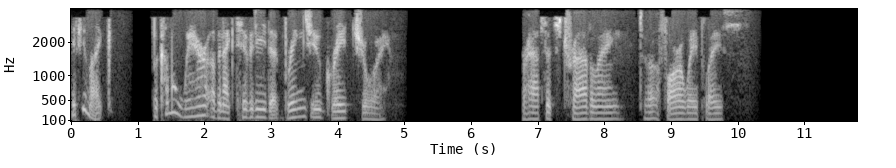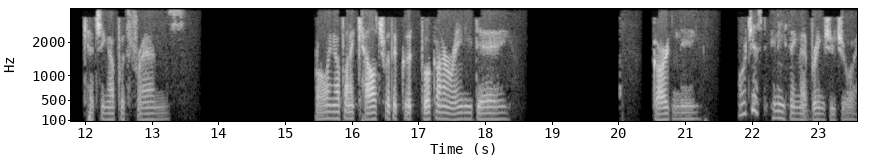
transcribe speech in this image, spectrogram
If you like, become aware of an activity that brings you great joy. Perhaps it's traveling to a faraway place, catching up with friends, crawling up on a couch with a good book on a rainy day, gardening, or just anything that brings you joy.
